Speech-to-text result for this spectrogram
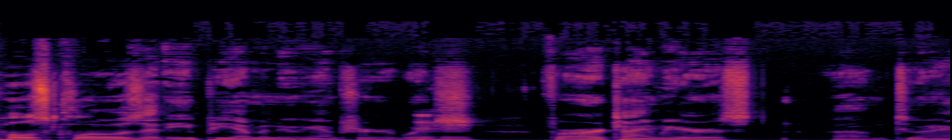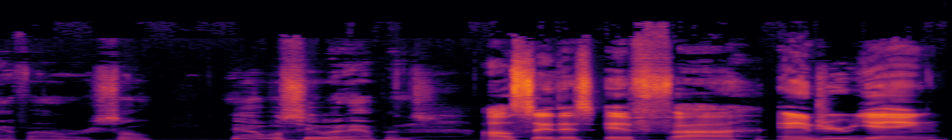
Polls close at 8 p.m. in New Hampshire, which Mhm. for our time here is um, two and a half hours. So, yeah, we'll see what happens. I'll say this: if uh, Andrew Yang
